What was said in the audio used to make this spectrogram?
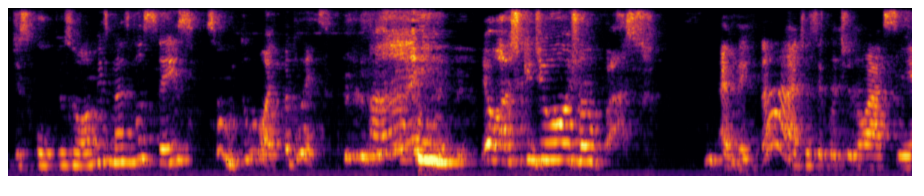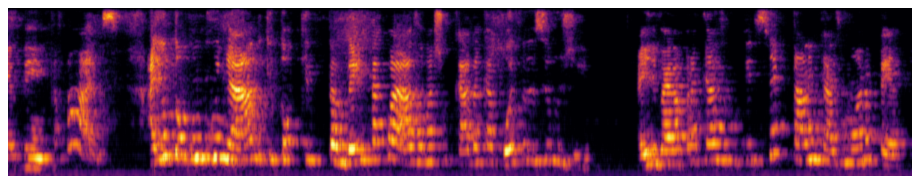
Desculpe os homens, mas vocês são muito mole para doença. Ai, eu acho que de hoje eu não passo. É verdade, você continuar assim é bem capaz. Aí eu tô com um cunhado que, tô, que também tá com a asa machucada, acabou de fazer cirurgia. Aí ele vai lá para casa, porque ele sempre tá lá em casa, mora perto.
